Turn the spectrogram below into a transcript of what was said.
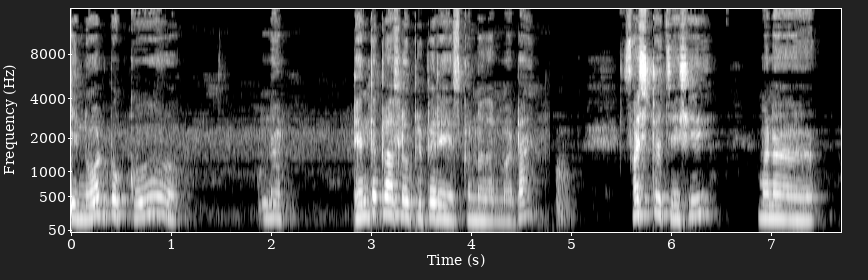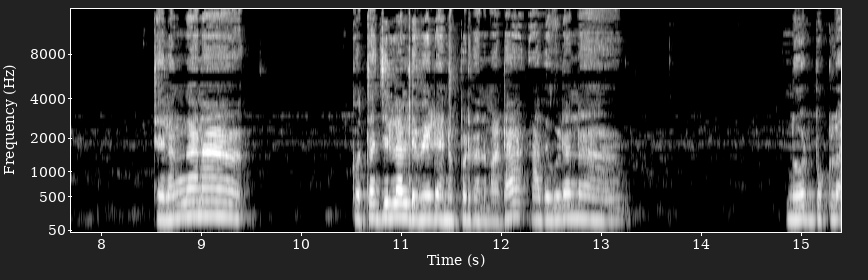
ఈ నోట్బుక్ నా టెన్త్ క్లాస్లో ప్రిపేర్ చేసుకున్నదనమాట ఫస్ట్ వచ్చేసి మన తెలంగాణ కొత్త జిల్లాలు డివైడ్ అయినప్పుడు అనమాట అది కూడా నా నోట్బుక్లో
